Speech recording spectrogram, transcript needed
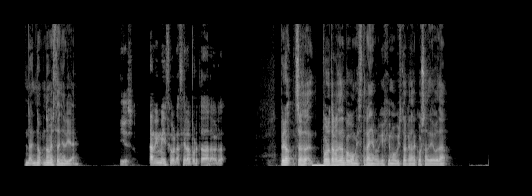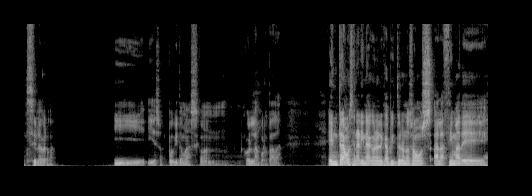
No, no- no me extrañaría, ¿eh? y eso. A mí me hizo gracia la portada, la verdad. Pero, o sea, por otra parte tampoco me extraña, porque es que hemos visto cada cosa de Oda. Sí, la verdad. Y, y eso, un poquito más con, con la portada. Entramos en harina con el capítulo, nos vamos a la cima de,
